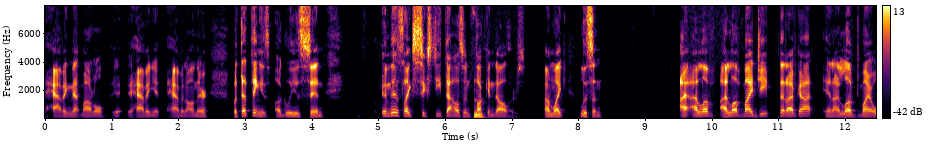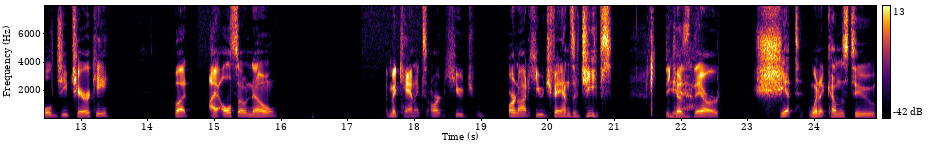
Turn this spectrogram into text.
having that model, eh, having it have it on there, but that thing is ugly as sin, and then it's like sixty thousand Hmm. fucking dollars. I'm like, listen. I, I love I love my Jeep that I've got, and I loved my old Jeep Cherokee, but I also know mechanics aren't huge are not huge fans of Jeeps because Yeah. they are shit when it comes to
